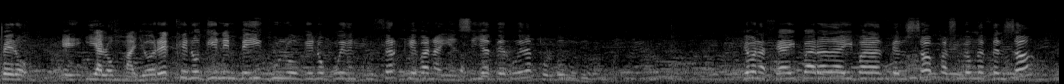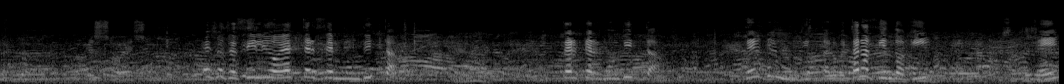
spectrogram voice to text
Pero, eh, y a los mayores que no tienen vehículo, que no pueden cruzar, que van ahí en sillas de ruedas, ¿por dónde? ¿Qué van a hacer ahí parada ahí para el ascensor, para subir a un ascensor? Eso, eso. Eso, Cecilio, es tercermundista. Tercermundista. Tercermundista. Lo que están haciendo aquí, ¿eh?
